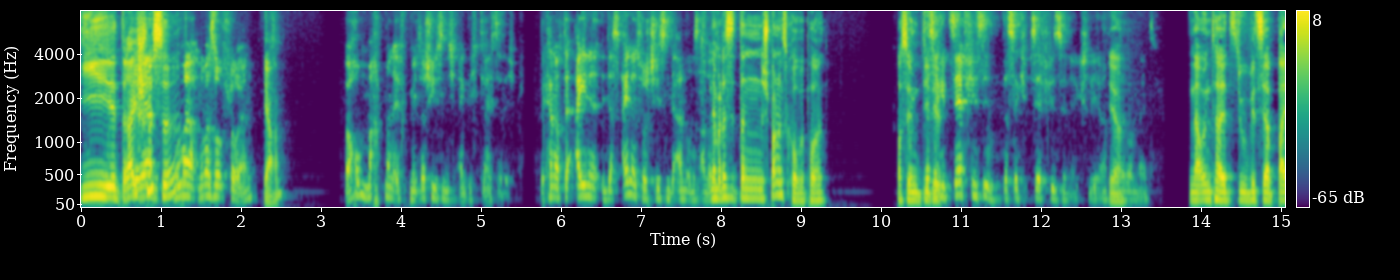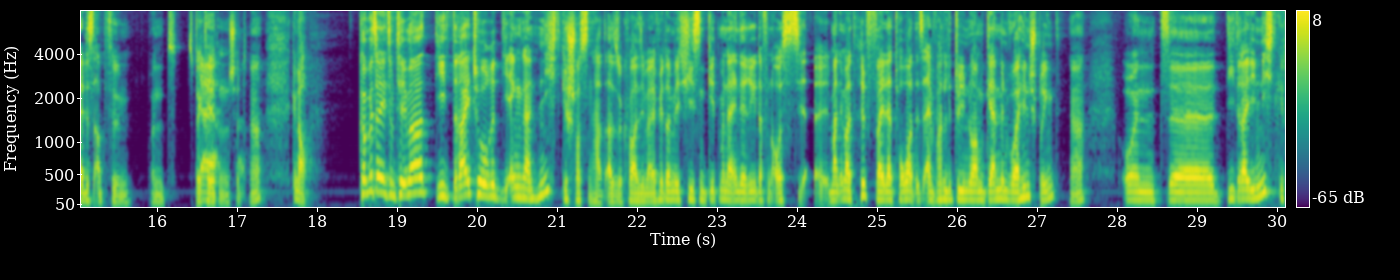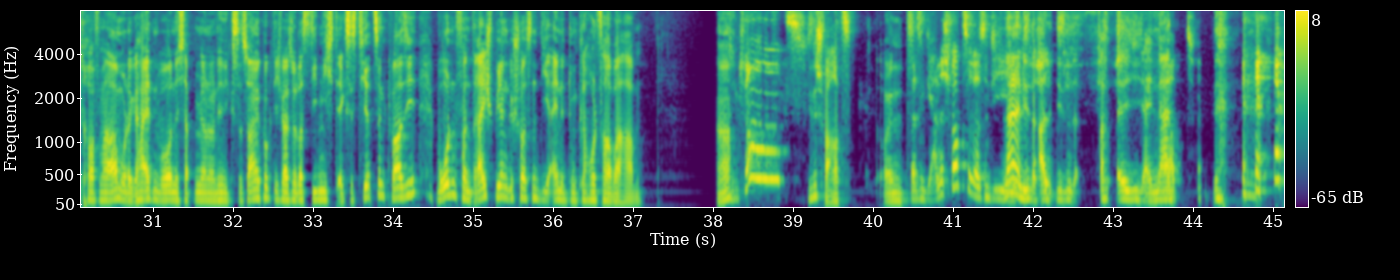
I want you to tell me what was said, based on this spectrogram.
Die drei Schüsse. Nur mal, nur mal so, Florian. Ja. warum macht man Elfmeterschießen nicht eigentlich gleichzeitig? Da kann auch der eine in das eine Tor schießen, der andere das andere. Ja, aber das ist dann eine Spannungskurve, Paul. Außerdem das ergibt sehr viel Sinn. Das ergibt sehr viel Sinn, actually, ja. ja. Na, und halt, du willst ja beides abfilmen und spectaten ja, ja, und shit. Ja. Genau. Kommen wir jetzt eigentlich zum Thema. Die drei Tore, die England nicht geschossen hat, also quasi bei Elfmeterschießen geht man ja in der Regel davon aus, äh, man immer trifft, weil der Torwart ist einfach literally nur am Gambeln, wo er hinspringt. Ja. Und äh, die drei, die nicht getroffen haben oder gehalten wurden, ich habe mir noch nichts dazu angeguckt, ich weiß nur, dass die nicht existiert sind quasi, wurden von drei Spielern geschossen, die eine dunkle Hautfarbe haben. Ja? Die sind schwarz. Die sind schwarz. Und Was, sind die alle schwarz oder sind die. Nein, nein, die sind alle. Die sind, ach, äh, na,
